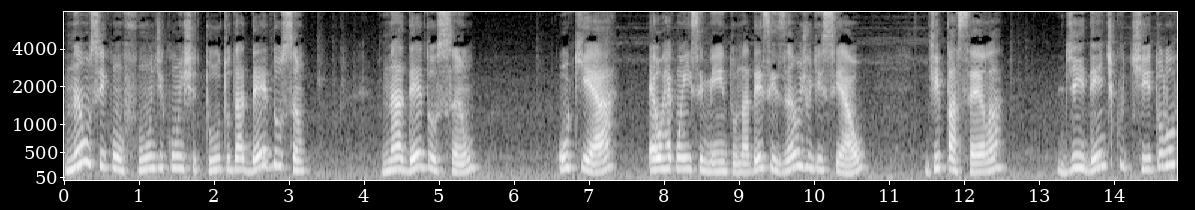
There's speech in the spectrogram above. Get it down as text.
não se confunde com o Instituto da Dedução. Na dedução, o que há é o reconhecimento na decisão judicial de parcela de idêntico título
